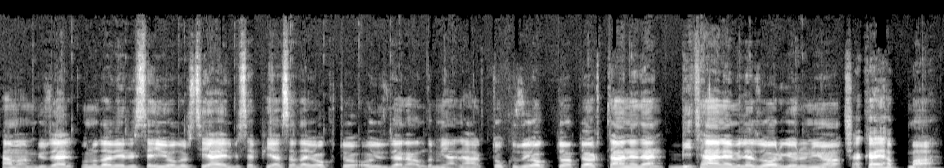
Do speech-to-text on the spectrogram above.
Tamam güzel. Bunu da verirse iyi olur. Siyah elbise piyasada yoktu. O yüzden aldım. Yani artık 9'u yoktu. 4 taneden bir tane bile zor görünüyor. Şaka yapma.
